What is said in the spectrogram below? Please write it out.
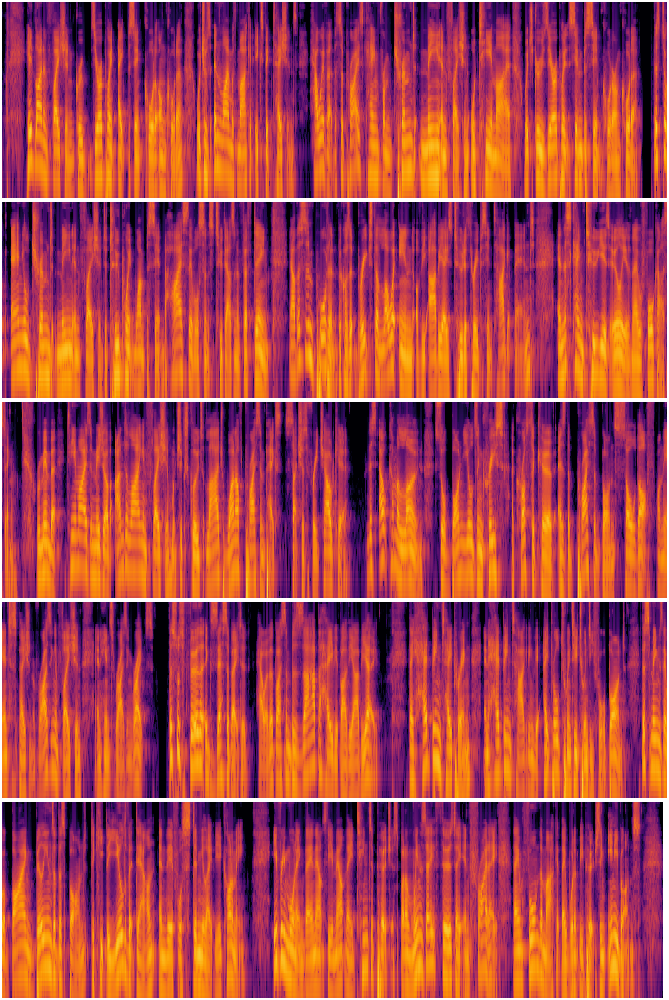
Headline inflation grew 0.8% quarter on quarter, which was in line with market expectations. However, the surprise came from trimmed mean inflation, or TMI, which grew 0.7% quarter on quarter. This took annual trimmed mean inflation to 2.1%, the highest level since 2015. Now, this is important because it breached the lower end of the RBA's 2 to 3% target band, and this came two years earlier than they were forecasting. Remember, TMI is a measure of underlying inflation which excludes large one off price impacts such as free childcare. This outcome alone saw bond yields increase across the curve as the price of bonds sold off on the anticipation of rising inflation and hence rising rates. This was further exacerbated, however, by some bizarre behaviour by the RBA. They had been tapering and had been targeting the April 2024 bond. This means they were buying billions of this bond to keep the yield of it down and therefore stimulate the economy. Every morning they announced the amount they intend to purchase, but on Wednesday, Thursday, and Friday they informed the market they wouldn't be purchasing any bonds.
